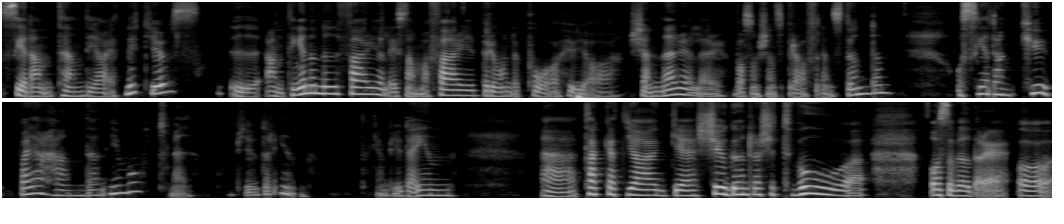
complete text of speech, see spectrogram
Sedan tänder jag ett nytt ljus i antingen en ny färg eller i samma färg beroende på hur jag känner eller vad som känns bra för den stunden. Och sedan kupar jag handen emot mig och bjuder in. Jag kan bjuda in eh, tack att jag eh, 2022 och så vidare. Och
